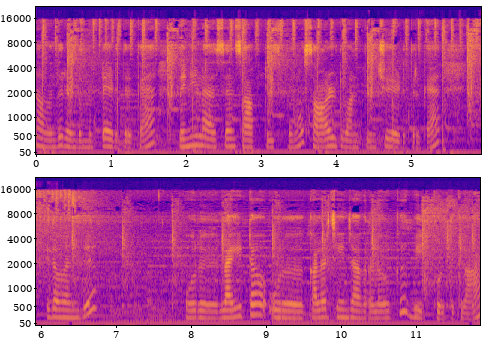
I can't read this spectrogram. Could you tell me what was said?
நான் வந்து ரெண்டு முட்டை எடுத்திருக்கேன். வெனிலா எசன்ஸ் ஆஃப் டீஸ்பூனும் சால்ட் ஒன் பிஞ்சும் எடுத்திருக்கேன். இதை வந்து ஒரு லைட்டாக ஒரு கலர் சேஞ்ச் ஆகிற அளவுக்கு பீட் கொடுத்துக்கலாம்.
